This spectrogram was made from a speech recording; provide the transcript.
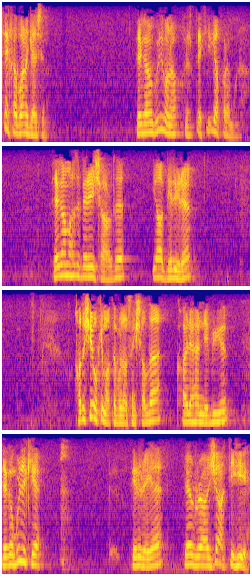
tekrar bana gelsin. Peygamber buyurdu bana, peki yaparım bunu. Peygamber Hazreti Beri'yi çağırdı. Ya Berire Hadis-i şey okuyayım hatta buradasın inşallah. Kaleher Nebiyyü Peygamber buyurdu ki Berire'ye levracatihi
